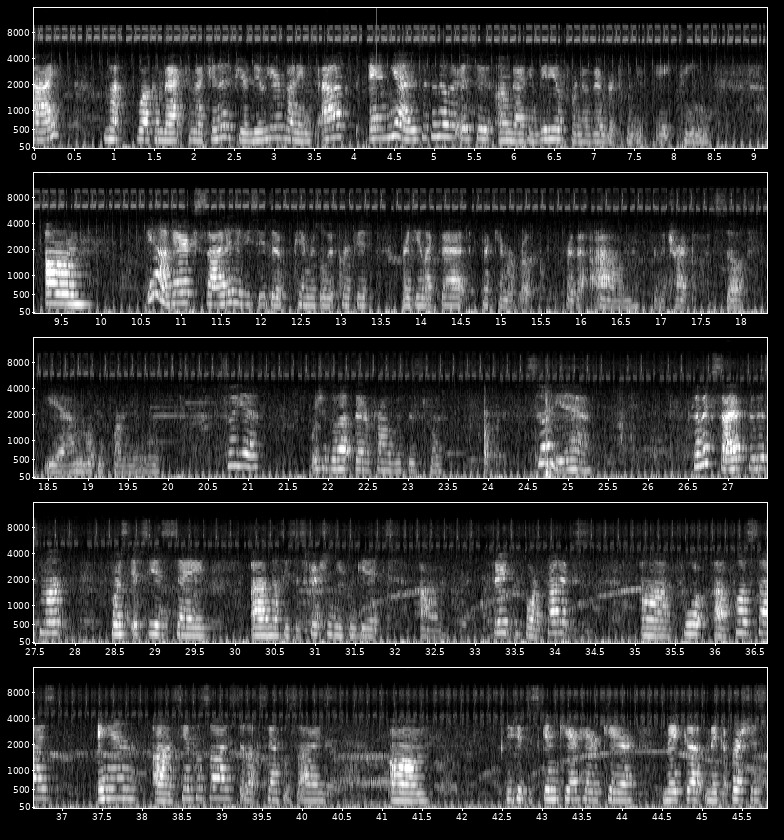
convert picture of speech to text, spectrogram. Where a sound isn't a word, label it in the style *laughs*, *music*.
Hi, my, welcome back to my channel. If you're new here, my name is Alex, and yeah, this is another Ipsy unbagging video for November 2018. Um, yeah, I'm very excited. If you see the camera's a little bit crooked or anything like that, my camera broke for the um for the tripod. So yeah, I'm looking for a new one. So yeah, which is a lot better probably with this one. So yeah, so I'm excited for this month. Of course, Ipsy is a uh, monthly subscription. You can get um, three to four products, uh, full, uh, full size and uh, sample size, deluxe sample size. Um, you get the skincare, hair care, makeup, makeup brushes,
